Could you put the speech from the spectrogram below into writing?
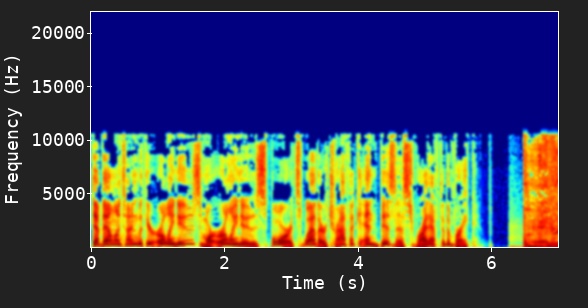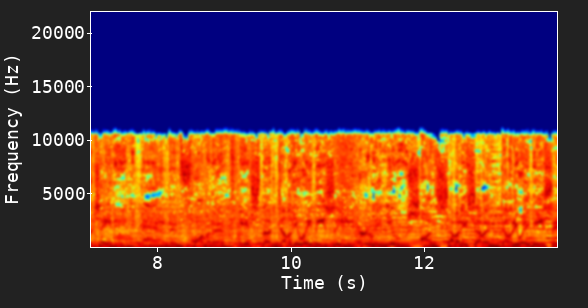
Deb Valentine with your early news. More early news, sports, weather, traffic, and business right after the break. Entertaining and informative. It's the WABC Early News on 77 WABC.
